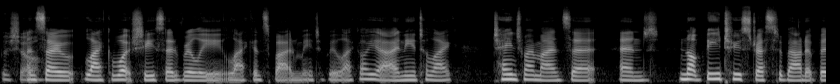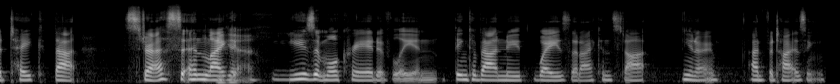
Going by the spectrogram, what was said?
For sure. and so like what she said really like inspired me to be like oh yeah i need to like change my mindset and not be too stressed about it but take that stress and like Yeah. use it more creatively and think about new ways that i can start you know advertising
